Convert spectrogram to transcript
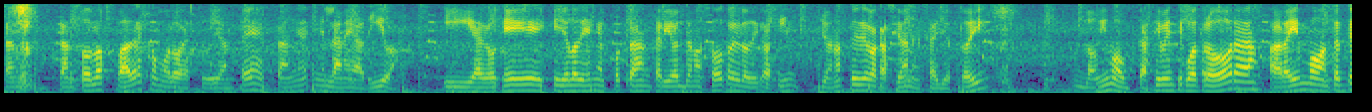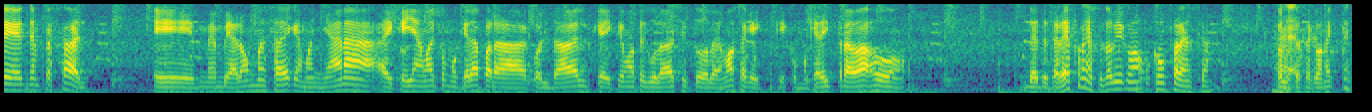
tan- tanto los padres como los estudiantes están en, en la negativa. Y algo que, que yo lo dije en el podcast anterior de nosotros y lo digo aquí, yo no estoy de vacaciones, o sea, yo estoy lo mismo, casi 24 horas. Ahora mismo, antes de, de empezar, eh, me enviaron un mensaje que mañana hay que llamar como quiera para acordar que hay que matricularse y todo lo demás. O sea, que, que como quiera hay trabajo desde teléfono y haciendo videoconferencia con los que se conecten.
